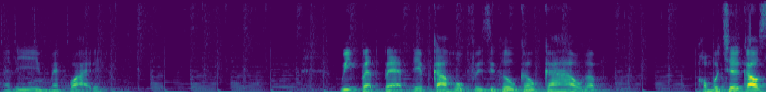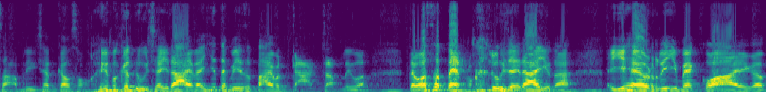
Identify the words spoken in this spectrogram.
ไอ้ที่แม็กควายดิ วิ่ง 88 เดฟ 96 ฟิสิกอล99 ครับ คอมโพเชอร์ 93ลีชั่น 92 เฮ้ย มันก็ดูใช้ได้นะยี่แต่เบสไตล์มันกากจัดเลยว่ะ แต่ว่าสแตทมันก็ดูใช้ได้อยู่นะ ไอ้ยี่แฮร์รี่แม็กควายครับ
